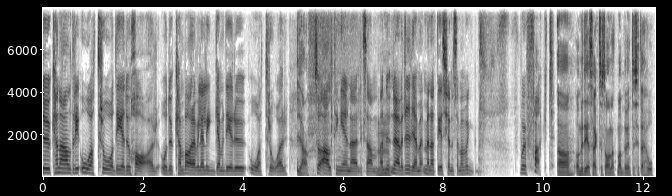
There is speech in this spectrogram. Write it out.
du kan aldrig åtrå det du har och du kan bara vilja ligga med det du åtrår. Ja. Så allting är den där, liksom, Mm. nu, nu överdriver jag, men, men att det kändes som we're fucked. Ja, och med det sagt så sa hon att man behöver inte sitta ihop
